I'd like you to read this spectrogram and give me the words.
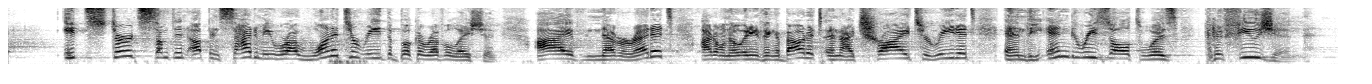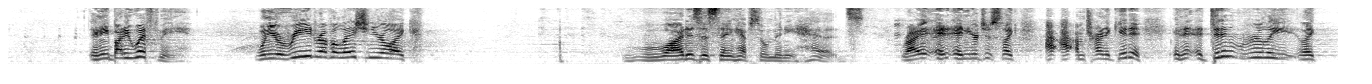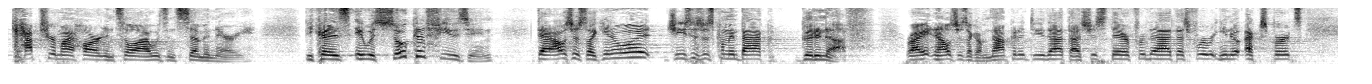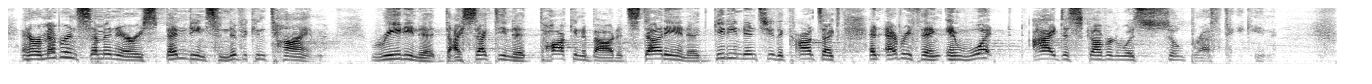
it stirred something up inside of me where I wanted to read the book of Revelation. I've never read it, I don't know anything about it, and I tried to read it, and the end result was confusion. Anybody with me? When you read Revelation, you're like, why does this thing have so many heads? Right? And, and you're just like, I, am trying to get it. And it, it didn't really like capture my heart until I was in seminary because it was so confusing that I was just like, you know what? Jesus is coming back, good enough, right? And I was just like, I'm not going to do that. That's just there for that. That's for, you know, experts. And I remember in seminary spending significant time reading it, dissecting it, talking about it, studying it, getting into the context and everything. And what I discovered was so breathtaking,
